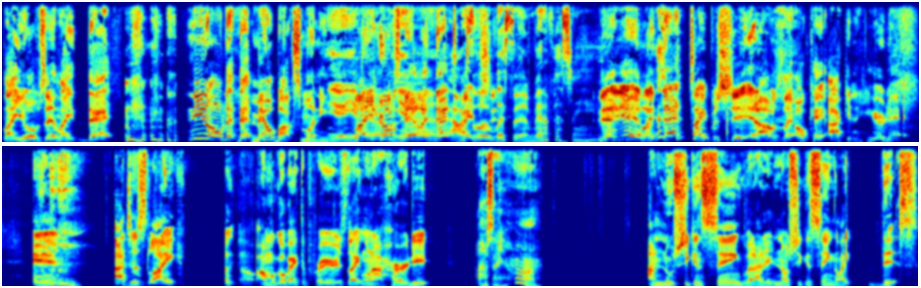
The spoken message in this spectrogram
Like you know what I'm saying, like that. you know that that mailbox money. Yeah, yeah. Like you know what I'm yeah, saying, like that type Absolutely. shit. Listen, manifesting. Yeah, yeah, like that type of shit. And I was like, okay, I can hear that. And I just like, uh, I'm gonna go back to prayers. Like when I heard it, I was like, huh. I knew she can sing, but I didn't know she could sing like this.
